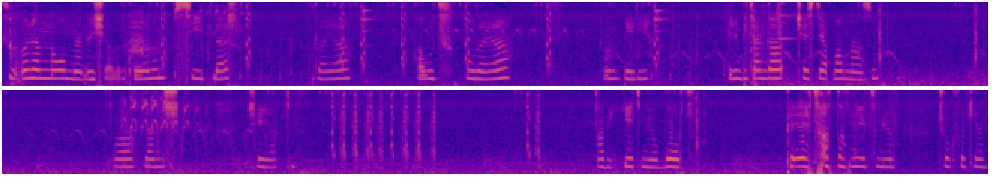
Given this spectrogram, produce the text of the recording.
Şu önemli olmayan eşyaları koyalım. Seedler buraya. Havuç buraya. Ah, Beri. Benim bir tane daha chest yapmam lazım. Aa yanlış şey yaptım. Abi yetmiyor board. P tahtam yetmiyor. Çok fakirim.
